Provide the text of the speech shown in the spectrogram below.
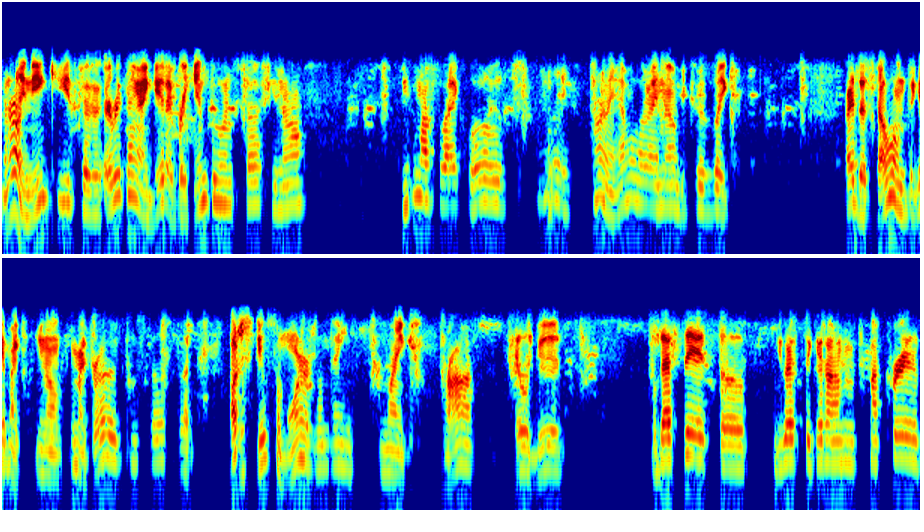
I don't really need keys because everything I get, I break into and stuff, you know. These are my fly clothes. I don't really, I don't really have a lot right now because, like, I had to sell them to get my, you know, get my drugs and stuff. But I'll just steal some more or something from like Ross. Feel good. Well, that's it. So you guys to get on my crib.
